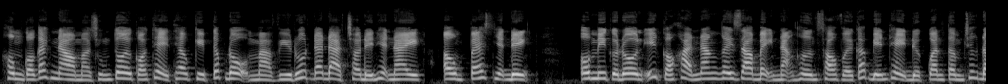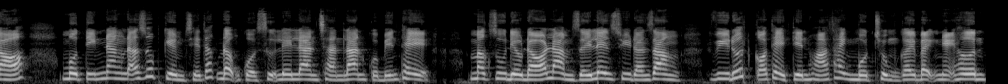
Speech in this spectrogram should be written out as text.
Không có cách nào mà chúng tôi có thể theo kịp tốc độ mà virus đã đạt cho đến hiện nay, ông Page nhận định. Omicron ít có khả năng gây ra bệnh nặng hơn so với các biến thể được quan tâm trước đó. Một tính năng đã giúp kiềm chế tác động của sự lây lan tràn lan của biến thể. Mặc dù điều đó làm dấy lên suy đoán rằng virus có thể tiến hóa thành một chủng gây bệnh nhẹ hơn,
